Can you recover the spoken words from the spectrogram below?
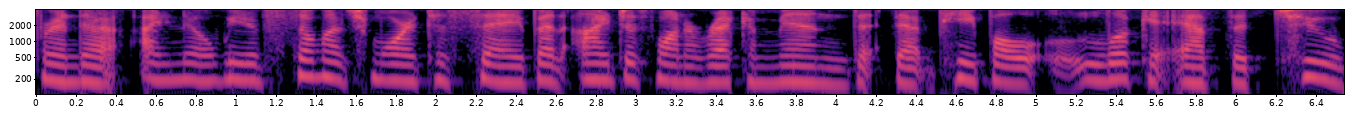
Brenda, I know we have so much more to say, but I just want to recommend that people look at the two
